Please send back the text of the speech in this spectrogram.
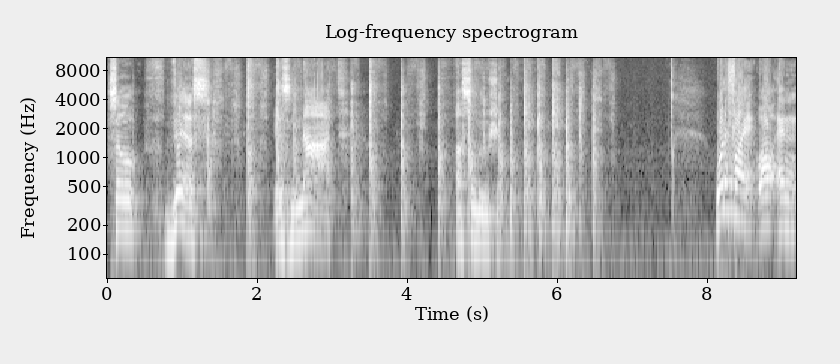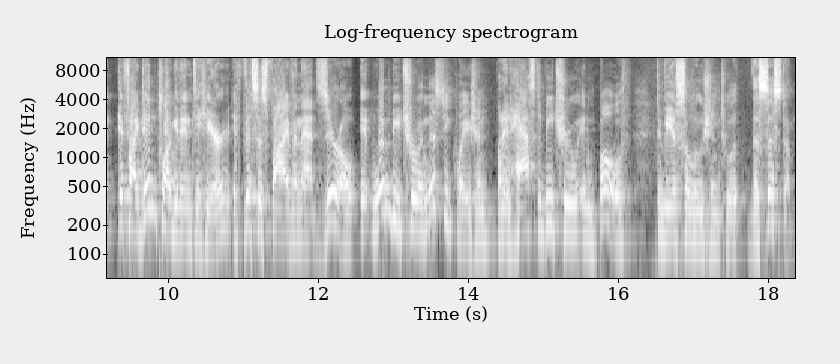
So this is not a solution. What if I, well, and if I did plug it into here, if this is 5 and that's 0, it would be true in this equation, but it has to be true in both to be a solution to the system.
